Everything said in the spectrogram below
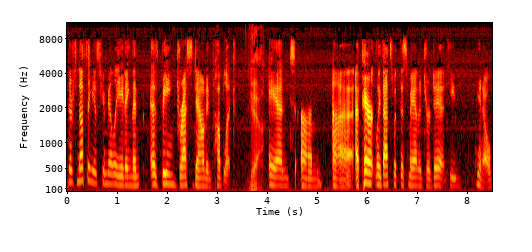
There's nothing as humiliating than as being dressed down in public. Yeah. And um, uh, apparently, that's what this manager did. He, you know,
